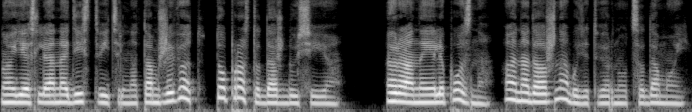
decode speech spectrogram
но если она действительно там живет, то просто дождусь ее. Рано или поздно она должна будет вернуться домой.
